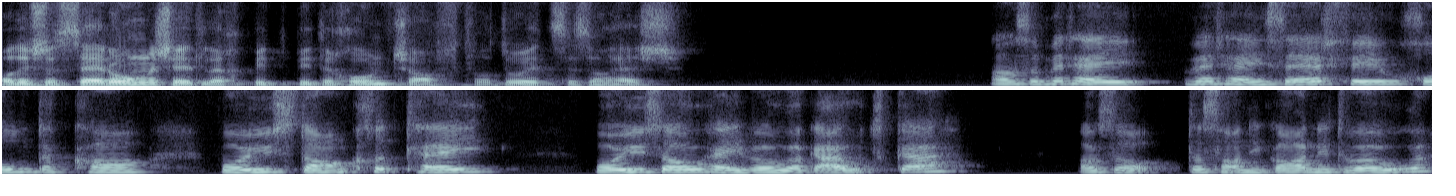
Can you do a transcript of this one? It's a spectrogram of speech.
Oder ist das sehr unterschiedlich bei, bei der Kundschaft, die du jetzt so hast? Also wir haben, wir haben sehr viele Kunden gehabt, die uns dankt haben, die uns auch haben Geld geben Also das wollte ich gar nicht. Wollen.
